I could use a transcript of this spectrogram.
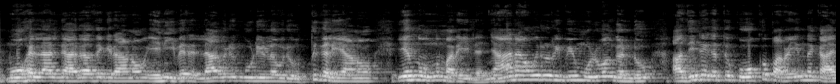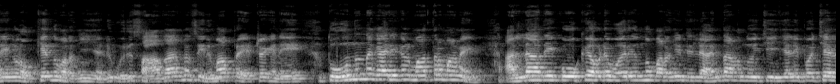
മോഹൻലാലിന്റെ ആരാധകരാണോ ഇനി ഇവരെല്ലാവരും കൂടിയുള്ള ഒരു ഒത്തുകളിയാണോ എന്നൊന്നും അറിയില്ല. ഞാൻ ആ ഒരു റിവ്യൂ മുഴുവൻ കണ്ടു. അതിന്റെ അകത്ത് കോക്ക് പറയുന്ന കാര്യങ്ങളൊക്കെ എന്ന് പറഞ്ഞു കഴിഞ്ഞാൽ ഒരു സാധാരണ സിനിമാ പ്രേക്ഷകനെ തോന്നുന്ന കാര്യങ്ങൾ മാത്രമാണ്. അല്ലാതെ കോക്ക് അവിടെ വേറെ ഒന്നും പറഞ്ഞിട്ടില്ല. എന്താണെന്ന് വെച്ച് കഴിഞ്ഞാൽ ഇപ്പോൾ ചില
